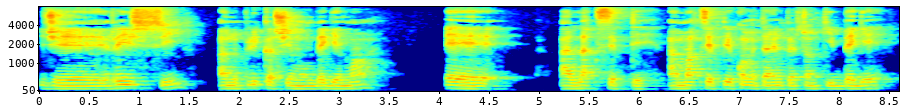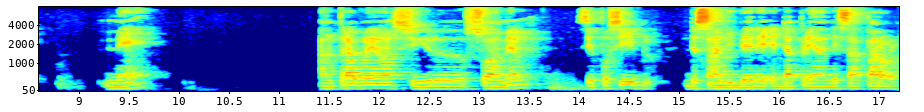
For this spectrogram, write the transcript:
j'ai réussi à ne plus cacher mon bégaiement et à l'accepter, à m'accepter comme étant une personne qui bégaye, mais en travaillant sur euh, soi-même, c'est possible de s'en libérer et d'appréhender sa parole.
